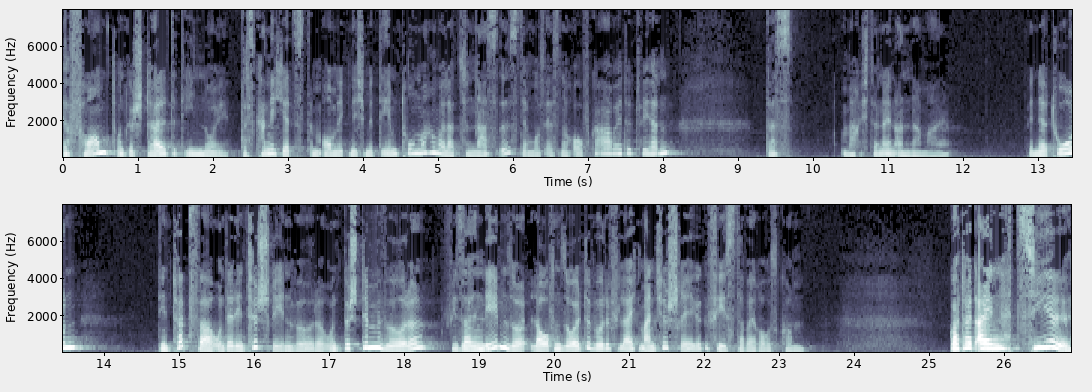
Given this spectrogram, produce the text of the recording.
Er formt und gestaltet ihn neu. Das kann ich jetzt im Augenblick nicht mit dem Ton machen, weil er zu nass ist. Der muss erst noch aufgearbeitet werden. Das mache ich dann ein andermal. Wenn der Ton den Töpfer unter den Tisch reden würde und bestimmen würde, wie sein Leben so laufen sollte, würde vielleicht manche schräge Gefäß dabei rauskommen. Gott hat ein Ziel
